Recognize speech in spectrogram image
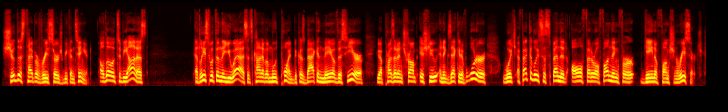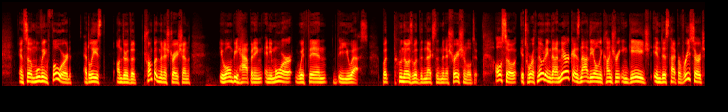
should this type of research be continued? Although, to be honest, at least within the US, it's kind of a moot point because back in May of this year, you have President Trump issue an executive order which effectively suspended all federal funding for gain of function research. And so moving forward, at least under the Trump administration, it won't be happening anymore within the US. But who knows what the next administration will do. Also, it's worth noting that America is not the only country engaged in this type of research.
